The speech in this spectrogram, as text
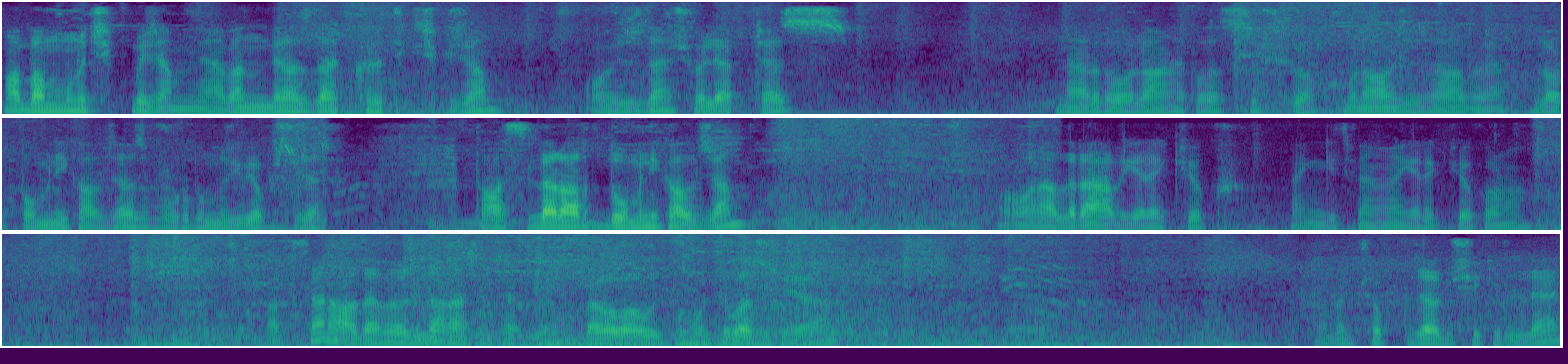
Ama ben bunu çıkmayacağım ya. Ben biraz daha kritik çıkacağım. O yüzden şöyle yapacağız. Nerede o lanet olası? Şu. Bunu alacağız abi. Lord Dominic alacağız. Vurduğumuz gibi yapıştıracağız. Tahsiller artı Dominic alacağım. Onu alır abi gerek yok. Ben gitmeme gerek yok ona. Baksana adam öldü anasını satayım. Baba ulti multi basıyor. Adam çok güzel bir şekilde.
